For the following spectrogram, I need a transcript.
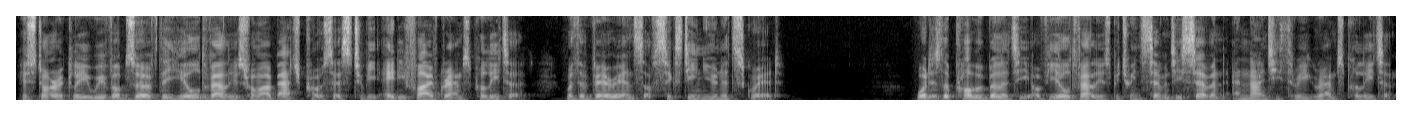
Historically, we've observed the yield values from our batch process to be 85 grams per liter, with a variance of 16 units squared. What is the probability of yield values between 77 and 93 grams per liter?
